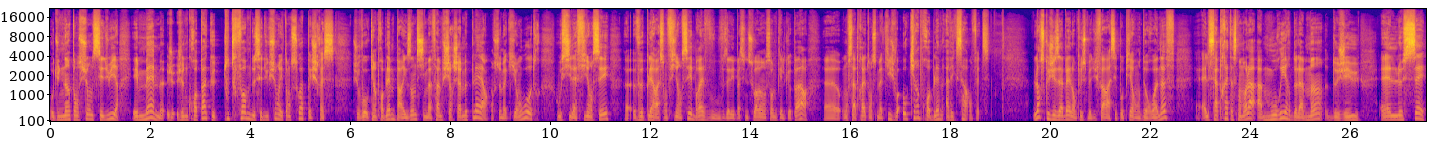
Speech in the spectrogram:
ou d'une intention de séduire. Et même, je, ne crois pas que toute forme de séduction est en soi pécheresse. Je vois aucun problème, par exemple, si ma femme cherche à me plaire, en se maquillant ou autre, ou si la fiancée euh, veut plaire à son fiancé. Bref, vous, allez passer une soirée ensemble quelque part, euh, on s'apprête, on se maquille. Je vois aucun problème avec ça, en fait. Lorsque Jézabel en plus met du phare à ses paupières en 2 rois 9, elle s'apprête à ce moment-là à mourir de la main de Jéhu. Elle le sait,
